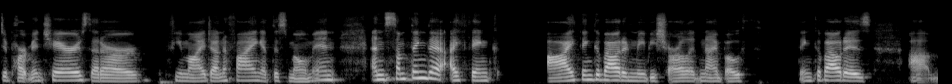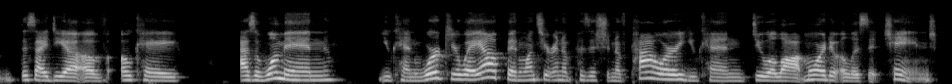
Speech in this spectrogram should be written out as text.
department chairs that are female identifying at this moment. And something that I think I think about, and maybe Charlotte and I both think about, is um, this idea of okay, as a woman, you can work your way up. And once you're in a position of power, you can do a lot more to elicit change.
